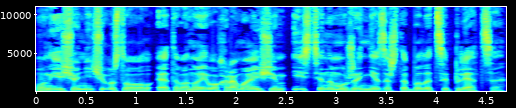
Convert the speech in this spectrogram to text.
Он еще не чувствовал этого, но его хромающим истинам уже не за что было цепляться.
